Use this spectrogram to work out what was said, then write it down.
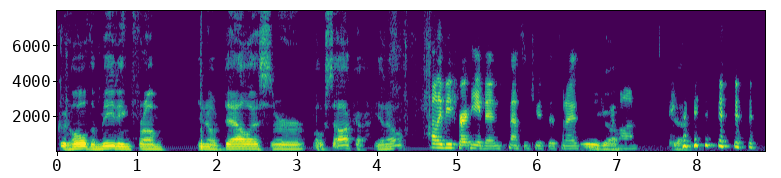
could hold the meeting from, you know, Dallas or Osaka, you know? Probably be Fairhaven, Massachusetts when I was There you with go. Yeah.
